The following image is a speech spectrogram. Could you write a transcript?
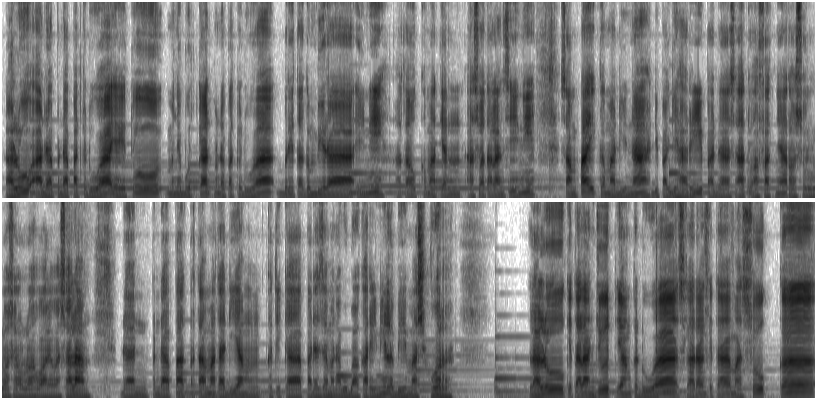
Lalu ada pendapat kedua yaitu menyebutkan pendapat kedua berita gembira ini atau kematian Aswad Alansi ini sampai ke Madinah di pagi hari pada saat wafatnya Rasulullah Shallallahu Alaihi Wasallam. Dan pendapat pertama tadi yang ketika pada zaman Abu Bakar ini lebih masyhur. Lalu kita lanjut yang kedua sekarang kita masuk ke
